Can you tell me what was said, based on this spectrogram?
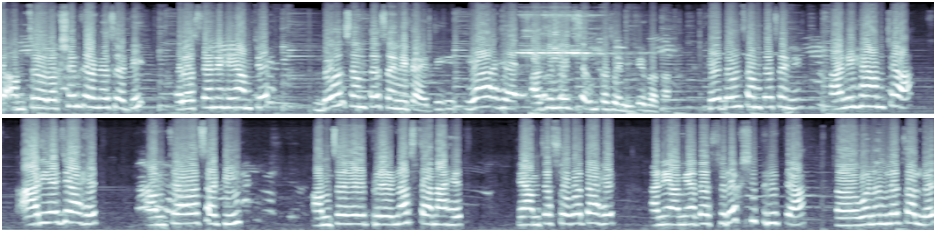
आमचं रक्षण करण्यासाठी रस्त्याने हे आमचे दोन समता सैनिक आहेत. ह्या ह्या अजून एक समता सैनिक हे बघा. हे दोन समता सैनिक आणि हे आमच्या आर्य जे आहेत आमच्यासाठी आमचं हे प्रेरणास्थान आहेत. हे आमच्यासोबत आहेत आणि आम्ही आता सुरक्षितरित्या अ, वणंदला चाललोय.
